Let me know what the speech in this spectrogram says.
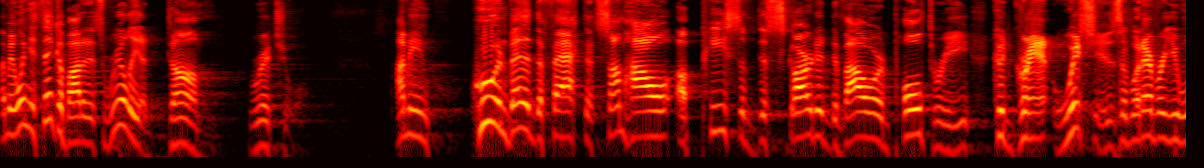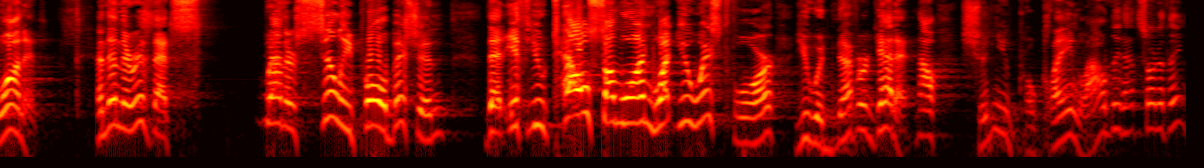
I mean, when you think about it, it's really a dumb ritual. I mean, who invented the fact that somehow a piece of discarded, devoured poultry could grant wishes of whatever you wanted? And then there is that rather silly prohibition that if you tell someone what you wished for, you would never get it. Now, shouldn't you proclaim loudly that sort of thing?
